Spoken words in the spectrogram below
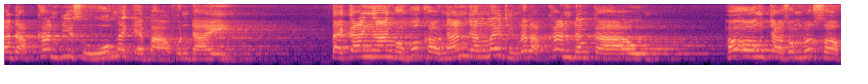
ระดับขั้นที่สูงให้แก่บ่าวคนใด แต่การงานของพวกเขานั้นยังไม่ถึงระดับขั้นดังกล่าว พระองค์จะทรงทดสอบ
